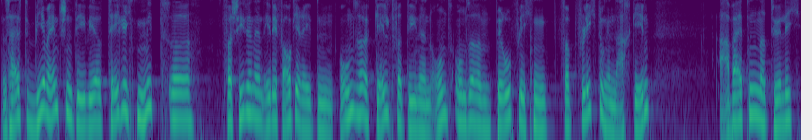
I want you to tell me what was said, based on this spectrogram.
Das heißt, wir Menschen, die wir täglich mit äh, verschiedenen EDV-Geräten unser Geld verdienen und unseren beruflichen Verpflichtungen nachgehen, arbeiten natürlich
